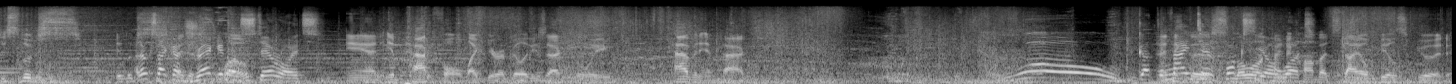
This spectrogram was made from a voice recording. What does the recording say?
This looks it looks, It looks like a dragon on steroids. and impactful. Like your abilities actually have an impact. Whoa! Got the I think 910 the Foxy slower or kind of what? combat style feels good.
